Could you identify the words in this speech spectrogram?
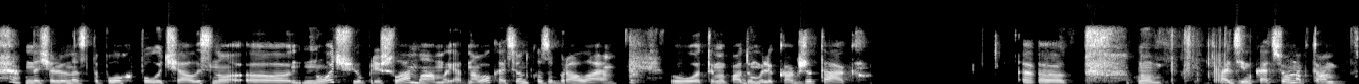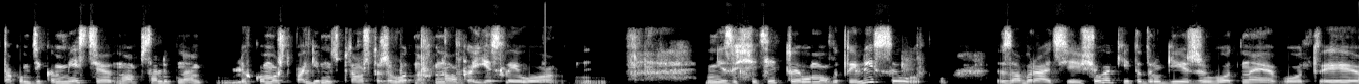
Вначале у нас это плохо получалось, но э, ночью пришла мама и одного котенка забрала. Вот, и мы подумали, как же так? Э, ну, один котенок там в таком диком месте, ну, абсолютно легко может погибнуть, потому что животных много, если его не защитить, то его могут и лисы забрать, и еще какие-то другие животные. Вот. И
